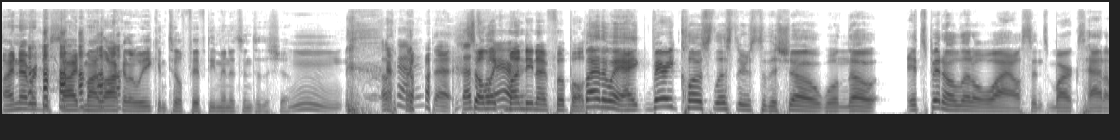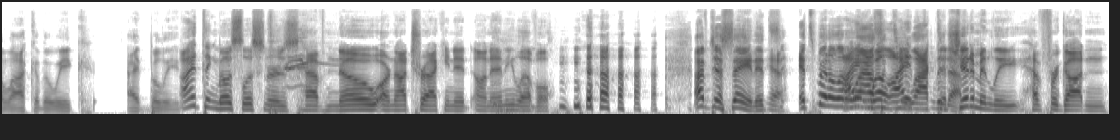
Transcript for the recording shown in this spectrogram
I never decide my lock of the week until 50 minutes into the show. Mm. Okay. that. That's so like. Monday Night Football. By the way, I, very close listeners to the show will know it's been a little while since Mark's had a lock of the week. I believe. I think most listeners have no are not tracking it on any level. I'm just saying it's Yeah. it's been a little I, while well, since I locked it up. legitimately have forgotten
